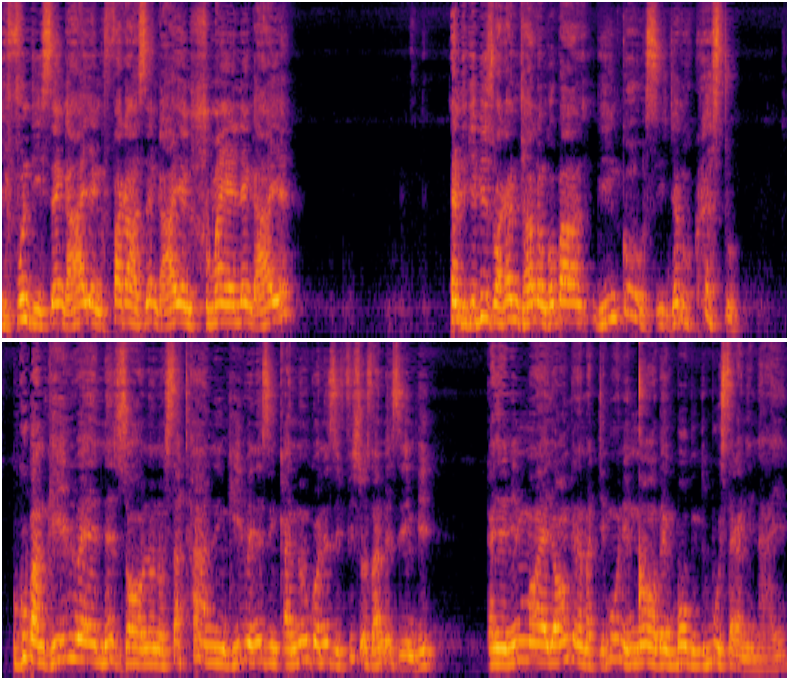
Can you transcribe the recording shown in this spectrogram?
Ngifundise ngaye ngifakaze ngaye ngishumayele ngaye. Andikibizwa kanjalo ngoba ngiyinkosi njengoKristu ukuba ngilwe nezono nosathani ngilwe nezinkanuko nezifiso zami ezimbi kanye nemimoya yonke namadimoni inqobe ngibobu ngibuse kanye naye.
